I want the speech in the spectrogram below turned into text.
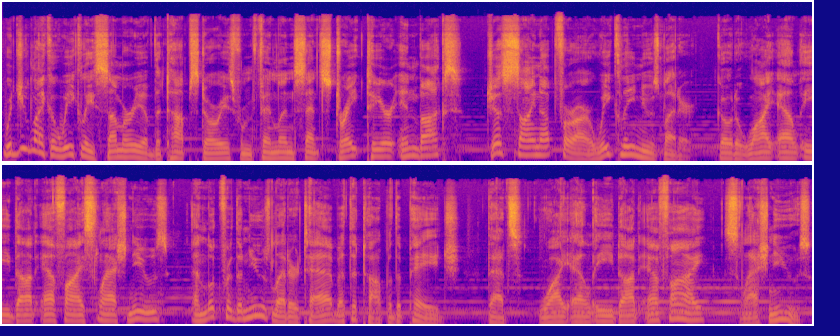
Would you like a weekly summary of the top stories from Finland sent straight to your inbox? Just sign up for our weekly newsletter. Go to yle.fi slash news and look for the newsletter tab at the top of the page. That's yle.fi slash news.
